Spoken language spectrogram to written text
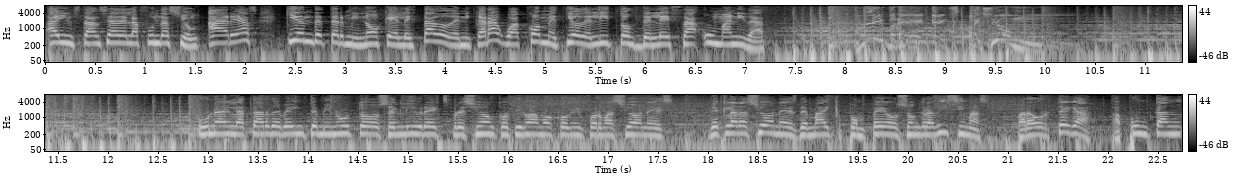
a instancia de la Fundación Áreas, quien determinó que el Estado de Nicaragua cometió delitos de lesa humanidad. Libre expresión. Una en la tarde, 20 minutos en libre expresión. Continuamos con informaciones. Declaraciones de Mike Pompeo son gravísimas. Para Ortega, apuntan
